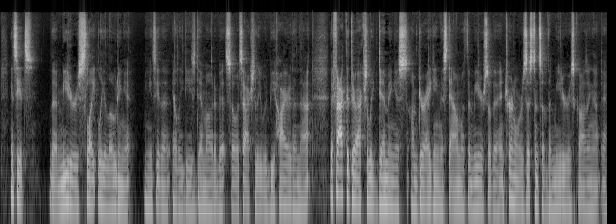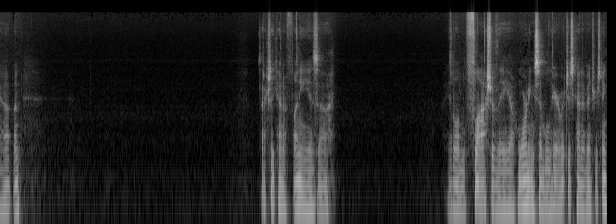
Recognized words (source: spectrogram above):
You can see it's the meter is slightly loading it. You can see the LEDs dim out a bit, so it's actually would be higher than that. The fact that they're actually dimming is I'm dragging this down with the meter, so the internal resistance of the meter is causing that to happen. It's actually kind of funny is uh, I get a little flash of the uh, warning symbol here, which is kind of interesting.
